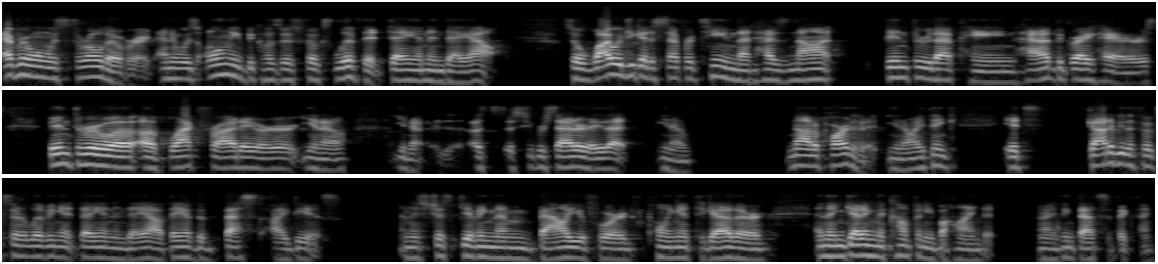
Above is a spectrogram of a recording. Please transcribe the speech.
everyone was thrilled over it. And it was only because those folks lived it day in and day out. So why would you get a separate team that has not been through that pain, had the gray hairs, been through a, a Black Friday or you know, you know, a, a Super Saturday that you know, not a part of it. You know, I think it's got to be the folks that are living it day in and day out. They have the best ideas, and it's just giving them value for it, pulling it together, and then getting the company behind it. And I think that's the big thing.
